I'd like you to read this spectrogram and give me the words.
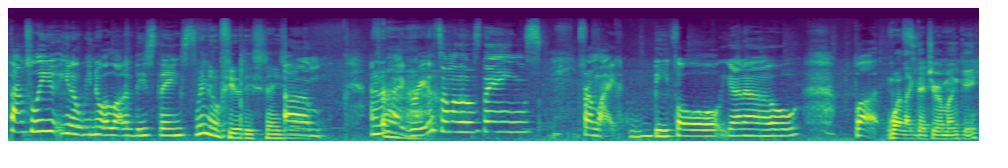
Thankfully, you know, we know a lot of these things. We know a few of these things. yeah. Um, I don't know if I agree with some of those things from like before, you know, but what, like that you're a monkey?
